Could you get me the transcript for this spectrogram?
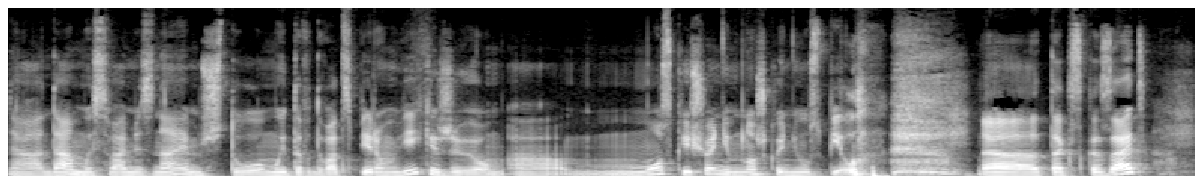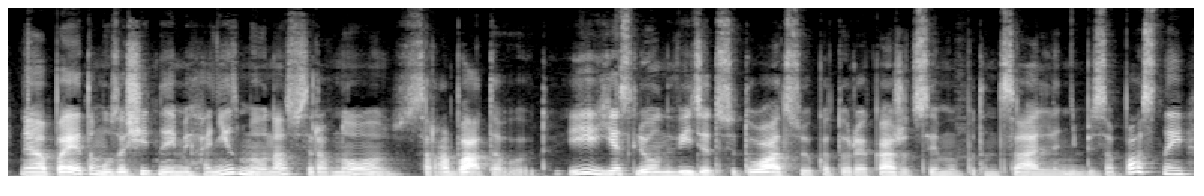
А, да, мы с вами знаем, что мы-то в 21 веке живем, а мозг еще немножко не успел, так сказать. А, поэтому защитные механизмы у нас все равно срабатывают. И если он видит ситуацию, которая кажется ему потенциально небезопасной,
